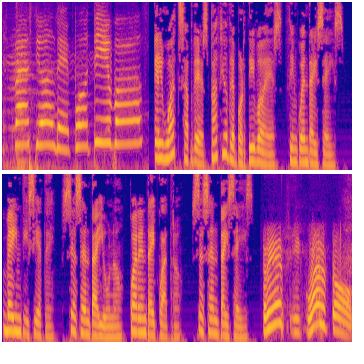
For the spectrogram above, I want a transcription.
Espacio Deportivo. El WhatsApp de Espacio Deportivo es 56 27 61 44 66. Tres y cuarto.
